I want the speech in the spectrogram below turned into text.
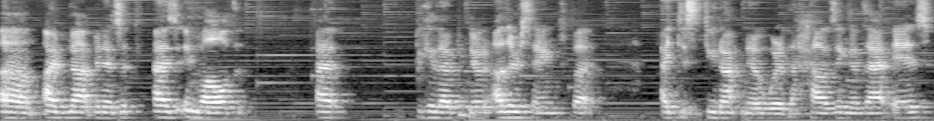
um, I've not been as as involved at, because I've been doing other things, but I just do not know where the housing of that is.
